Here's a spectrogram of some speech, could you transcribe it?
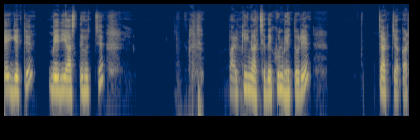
এই গেটে বেরিয়ে আসতে হচ্ছে। পার্কিং আছে দেখুন ভেতরে, চার চাকার।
